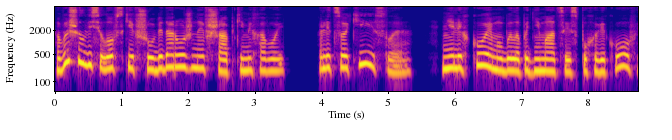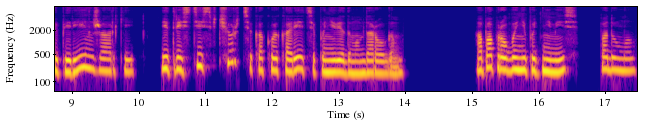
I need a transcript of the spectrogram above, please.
Вышел Веселовский в шубе дорожной, в шапке меховой. Лицо кислое. Нелегко ему было подниматься из пуховиков и перин жаркий и трястись в черте какой карете по неведомым дорогам. «А попробуй не поднимись», — подумал.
